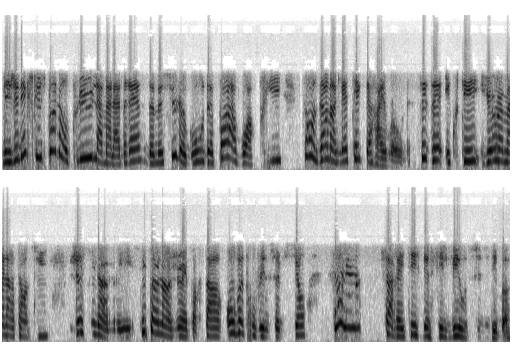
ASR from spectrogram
mais je n'excuse pas non plus la maladresse de M. Legault de ne pas avoir pris, ce on dit en anglais, take the high road. C'est dire, écoutez, il y a un malentendu, je suis navré, c'est un enjeu important, on va trouver une solution. Ça, là, ça aurait été de s'élever au-dessus du débat.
